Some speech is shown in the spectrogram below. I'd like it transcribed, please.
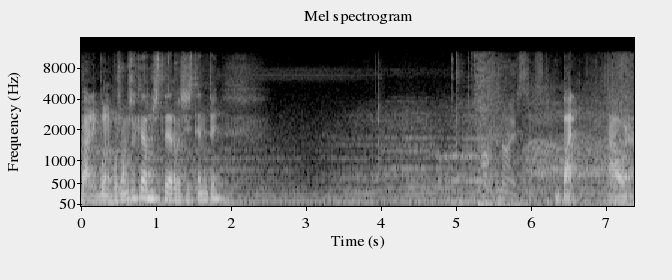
Vale, bueno, pues vamos a quedarnos este resistente. Vale, ahora.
